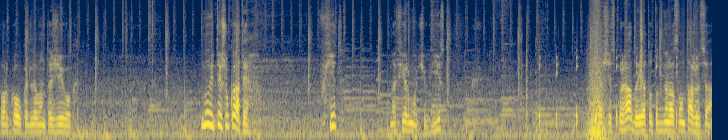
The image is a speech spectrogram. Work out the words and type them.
парковка для вантажівок. Ну йти шукати вхід на фірму чи в'їзд. Я щось пригадую, я тут один раз вантажився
